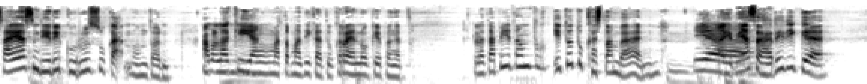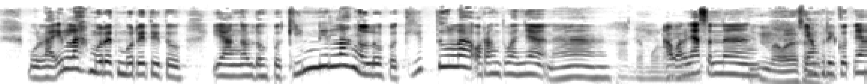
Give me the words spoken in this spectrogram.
Saya sendiri guru suka nonton. Apalagi Hmm. yang matematika tuh keren oke banget. Lah tapi itu, itu tugas tambahan. Iya. Akhirnya sehari tiga. Mulailah murid-murid itu yang ngeluh beginilah, ngeluh begitulah orang tuanya. Nah, ada mulai. awalnya seneng. Hmm, awalnya seneng. Yang berikutnya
